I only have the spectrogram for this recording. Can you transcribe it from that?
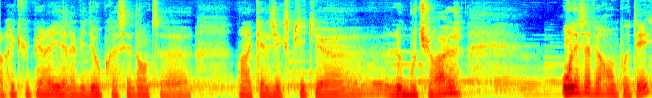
récupéré il y a la vidéo précédente dans laquelle j'explique le bouturage. On les avait rempotés,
